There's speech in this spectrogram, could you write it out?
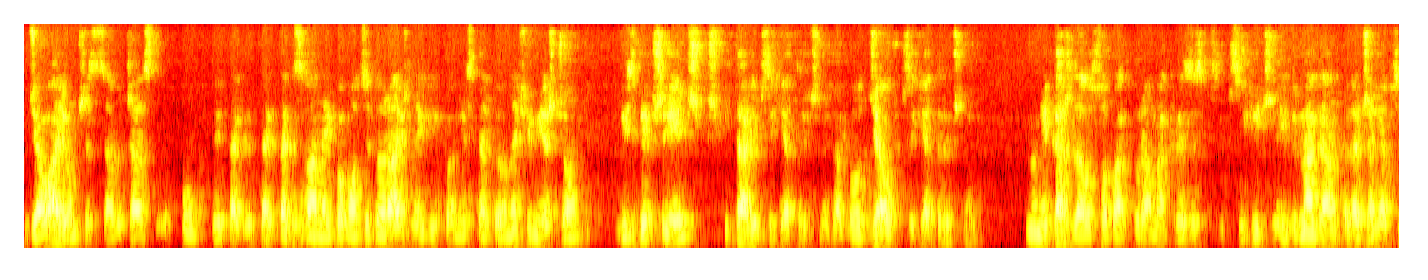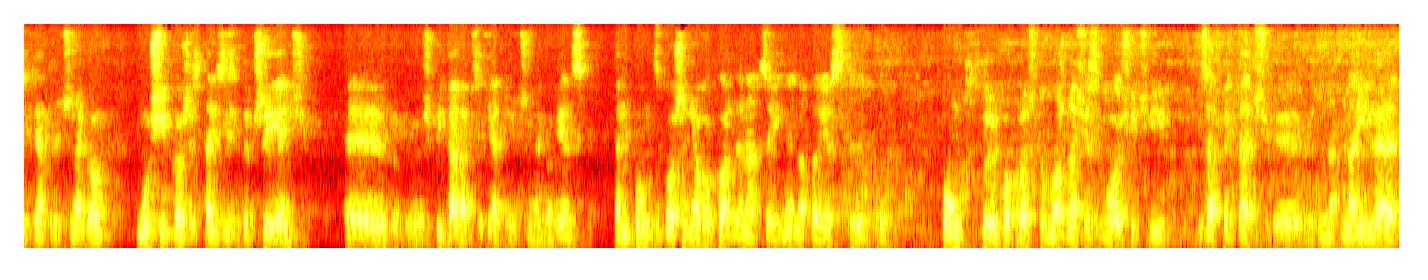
działają przez cały czas punkty tak, tak, tak zwanej pomocy doraźnej, tylko niestety one się mieszczą w izbie przyjęć szpitali psychiatrycznych albo oddziałów psychiatrycznych. No nie każda osoba, która ma kryzys psychiczny i wymaga leczenia psychiatrycznego, musi korzystać z izby przyjęć y, szpitala psychiatrycznego, więc ten punkt zgłoszeniowo-koordynacyjny, no to jest y, punkt, w którym po prostu można się zgłosić i zapytać, y, na, na ile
